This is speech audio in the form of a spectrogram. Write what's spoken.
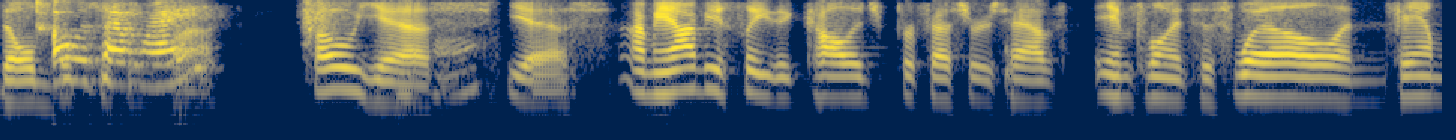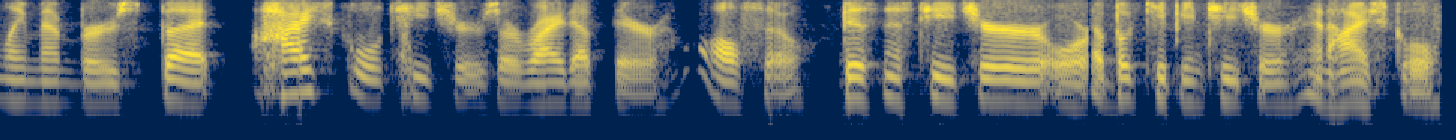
The old oh, is that right? Class. Oh yes, yes. I mean, obviously the college professors have influence as well and family members, but high school teachers are right up there also. Business teacher or a bookkeeping teacher in high school.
